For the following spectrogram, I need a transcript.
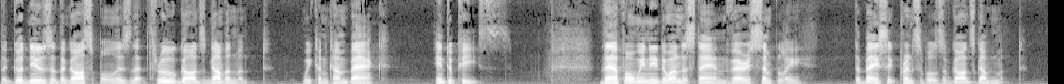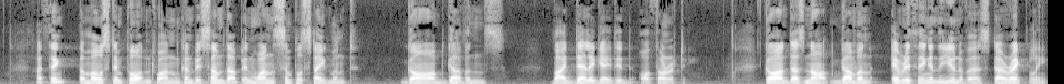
The good news of the gospel is that through God's government, we can come back into peace. Therefore, we need to understand very simply the basic principles of God's government. I think the most important one can be summed up in one simple statement God governs by delegated authority. God does not govern everything in the universe directly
